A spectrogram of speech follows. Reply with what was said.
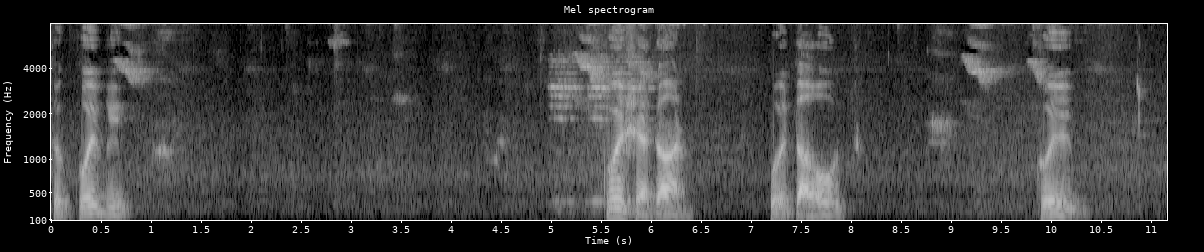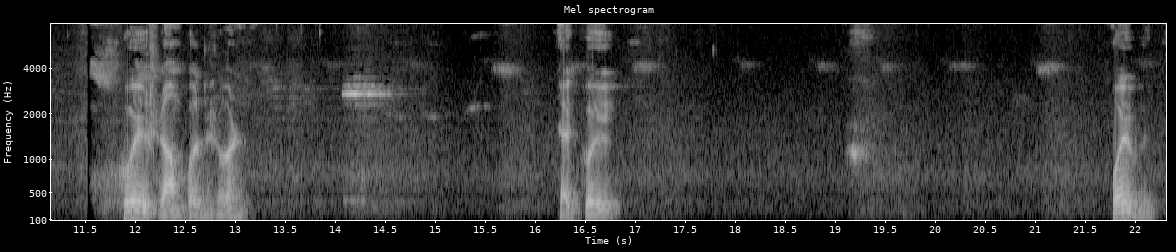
تو کوئی بھی کوئی شیطان، کوئی تعاوت کوئی کوئی اسلام کو دشمن یا کوئی کوئی بھی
